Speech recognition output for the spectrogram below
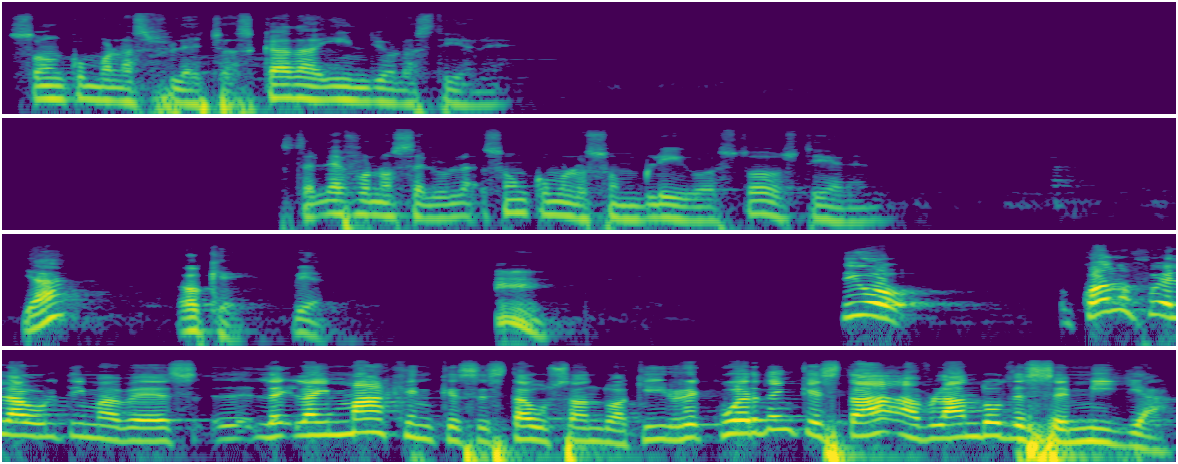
son como las flechas, cada indio las tiene. Los teléfonos celulares son como los ombligos, todos tienen. ¿Ya? Ok, bien. Digo, ¿Cuándo fue la última vez? Eh, la, imagen que se está usando aquí, recuerden que está hablando de semilla.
